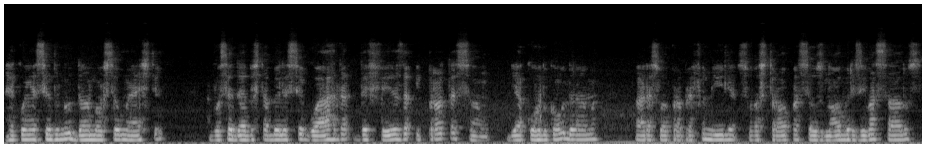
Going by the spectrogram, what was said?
reconhecendo no Dama o seu mestre, você deve estabelecer guarda, defesa e proteção, de acordo com o Dama, para sua própria família, suas tropas, seus nobres e vassalos,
